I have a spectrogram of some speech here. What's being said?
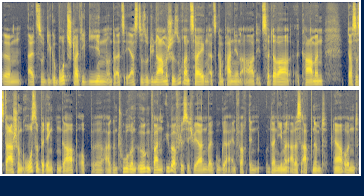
ähm, als so die Geburtsstrategien und als erste so dynamische Suchanzeigen als Kampagnenart etc. kamen, dass es da schon große Bedenken gab, ob äh, Agenturen irgendwann überflüssig werden, weil Google einfach den Unternehmen alles abnimmt. Ja, und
